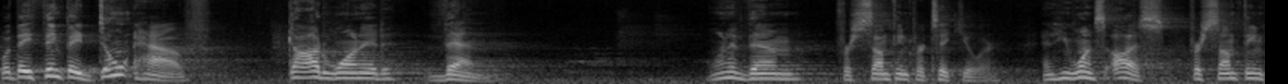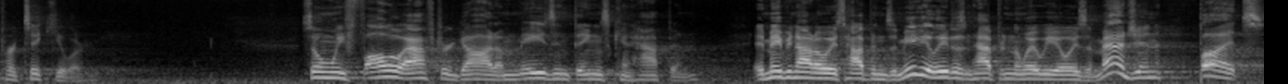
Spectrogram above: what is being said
what they think they don't have, God wanted them. Wanted them for something particular. And He wants us for something particular. So when we follow after God, amazing things can happen. It maybe not always happens immediately, it doesn't happen the way we always imagine, but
